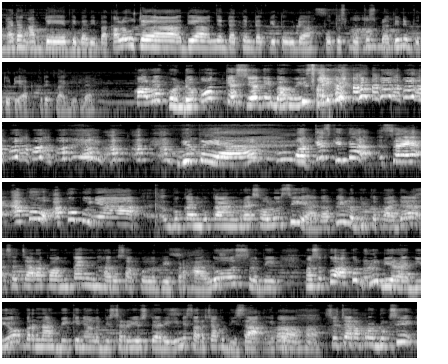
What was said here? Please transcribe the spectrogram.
kadang update tiba-tiba. Kalau udah dia nyedat-nyedat gitu udah putus-putus berarti ini butuh di upgrade lagi dah kalau bondo podcast ya timbang wisik. gitu ya podcast kita saya aku aku punya bukan bukan resolusi ya tapi lebih kepada secara konten harus aku lebih perhalus lebih maksudku aku dulu di radio pernah bikin yang lebih serius dari ini seharusnya aku bisa gitu Aha. secara produksi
